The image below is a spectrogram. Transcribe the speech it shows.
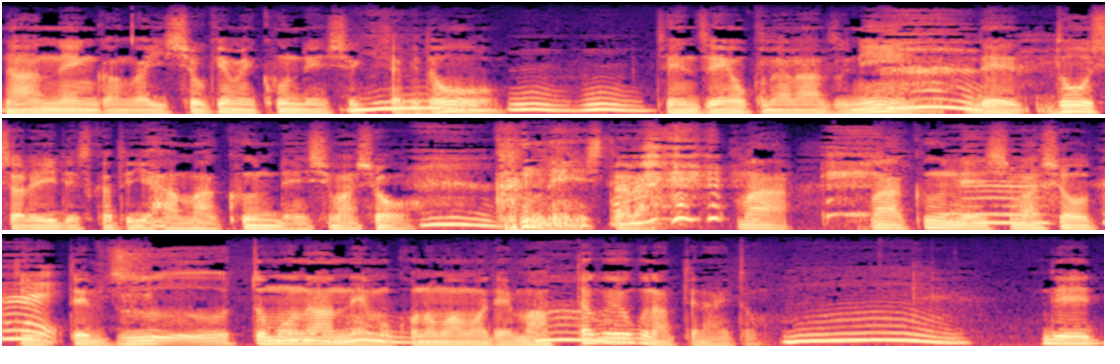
何年間か一生懸命訓練してきたけど、全然良くならずに、で、どうしたらいいですかって、いや、まあ訓練しましょう。訓練したら、まあ、まあ訓練しましょうって言って、ずっともう何年もこのままで全く良くなってないと。で、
